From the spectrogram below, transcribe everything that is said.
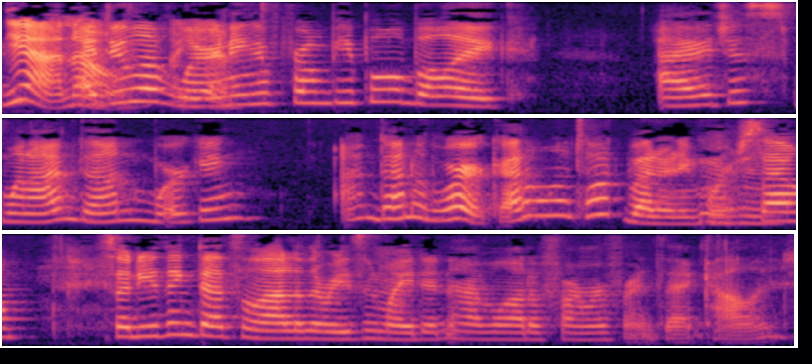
Yeah, no. I do love yeah. learning from people, but like, I just when I'm done working, I'm done with work. I don't want to talk about it anymore. Mm-hmm. So So do you think that's a lot of the reason why you didn't have a lot of farmer friends at college?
